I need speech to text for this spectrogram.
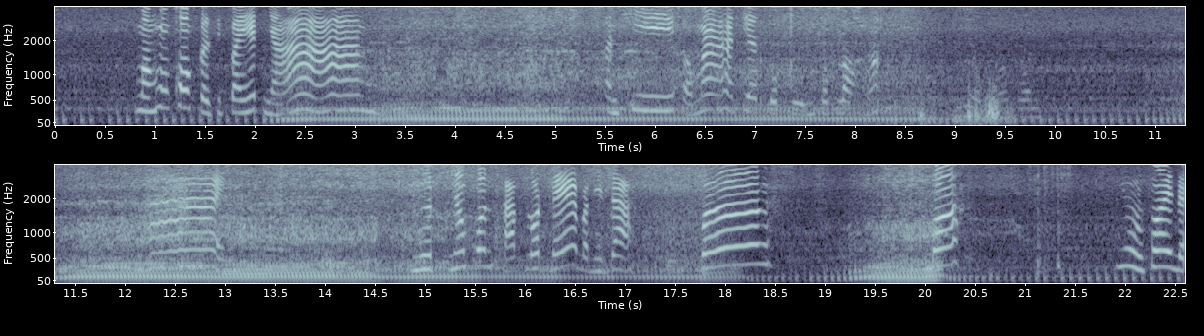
ๆมองห้องคอกก็สิไปเฮ็ดหยังอันขี่เข้ามาหาเทียตกหลุมตกหล่องเนาะ เดี่ยวหัวคน ใช่เงึด น้ำก้นขับรถเด้บัดนี้จ้ะเบิ่งบ่อยู่ซอยได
